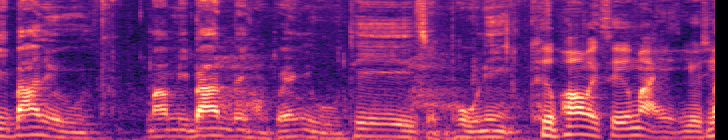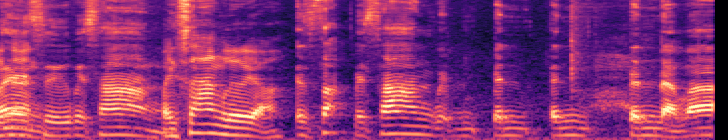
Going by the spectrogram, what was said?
มีบ้านอยู่มามีบ้านเป็นของตัวเองอยู่ที่สวนภูนี่คือพ่อไปซื้อใหม่อยู่ที่ไม่นั่ได้นซื้อไปสร้าง ไปสร้างเลยเหรอ เป็นสร้างไปสร้างเป็นเป็นเป็นเป็นแบบว่า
